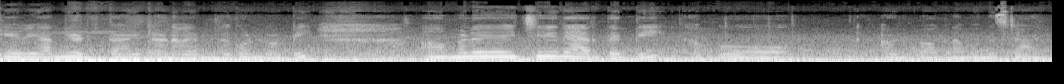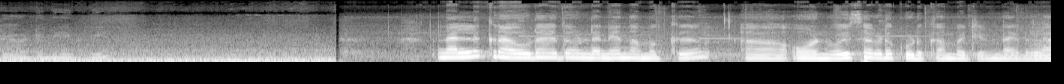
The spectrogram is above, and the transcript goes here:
കെ വി ആറിന്റെ അടുത്തായിട്ടാണ് വരുന്നത് കൊണ്ടോട്ടി. നമ്മൾ ഇച്ചിരി നേരത്തെ എത്തി അപ്പോൾ അവിടെ പ്രോഗ്രാം ഒന്ന് സ്റ്റാർട്ട് ആവട്ടെ എന്ന് കരുതി. നല്ല ക്രൗഡ് ആയതുകൊണ്ട് തന്നെ നമുക്ക് ഓൺ വോയിസ് അവിടെ കൊടുക്കാൻ പറ്റിയിട്ടുണ്ടായിരുന്നില്ല.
